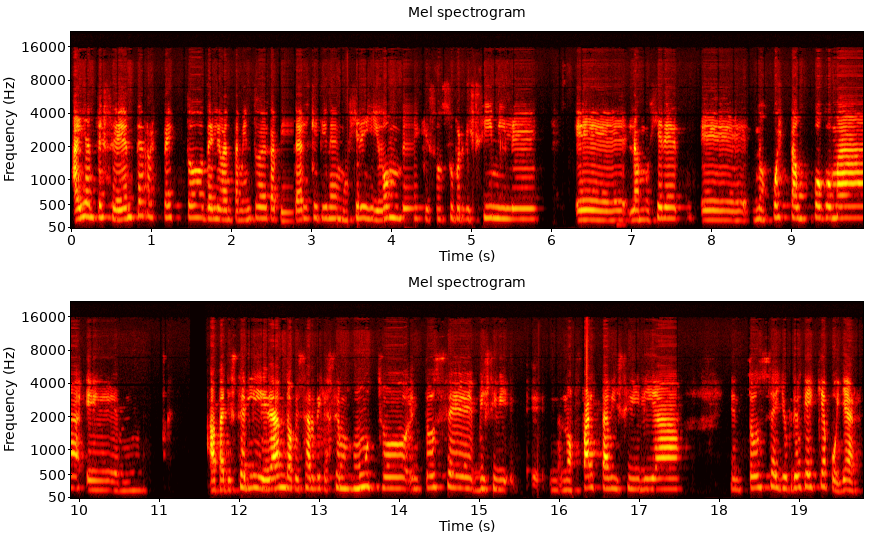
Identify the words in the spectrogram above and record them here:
hay antecedentes respecto del levantamiento de capital que tienen mujeres y hombres que son súper disímiles. Eh, las mujeres eh, nos cuesta un poco más aparecer liderando a pesar de que hacemos mucho, entonces nos falta visibilidad. Entonces yo creo que hay que apoyar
